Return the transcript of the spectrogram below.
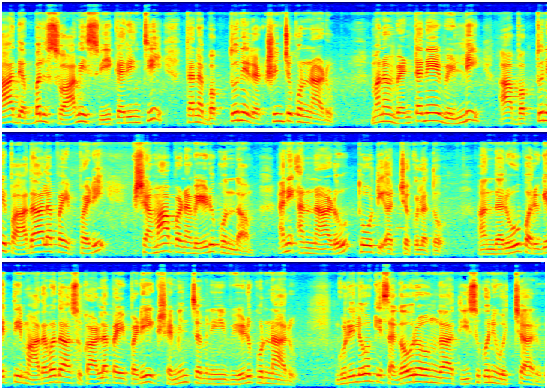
ఆ దెబ్బలు స్వామి స్వీకరించి తన భక్తుని రక్షించుకున్నాడు. మనం వెంటనే వెళ్ళి ఆ భక్తుని పాదాలపై పడి క్షమాపణ వేడుకుందాం అని అన్నాడు తోటి అర్చకులతో. అందరూ పరుగెత్తి మాధవదాసు కాళ్ళపై పడి క్షమించమని వేడుకున్నారు. గుడిలోకి సగౌరవంగా తీసుకొని వచ్చారు.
